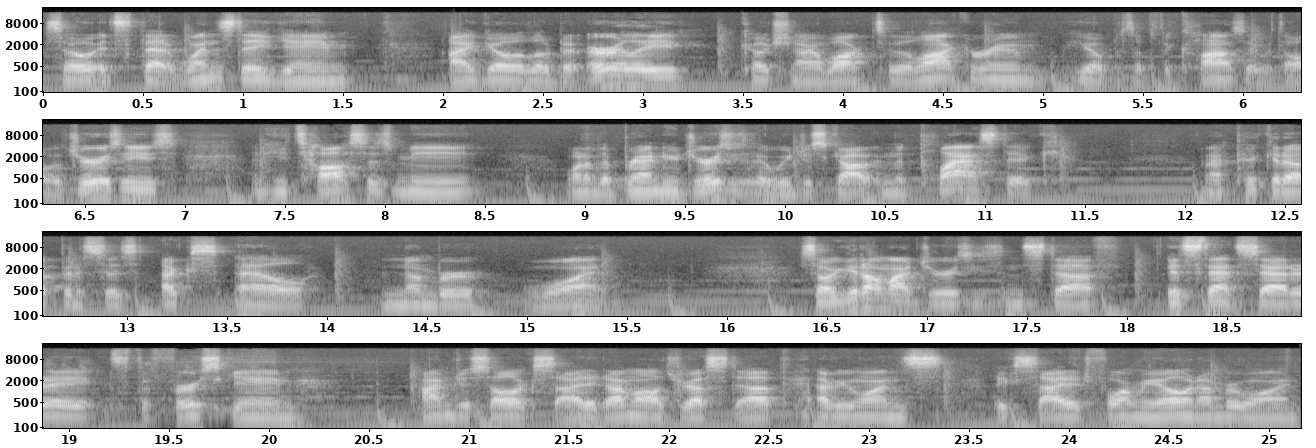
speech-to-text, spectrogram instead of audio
So it's that Wednesday game. I go a little bit early. Coach and I walk to the locker room. He opens up the closet with all the jerseys and he tosses me one of the brand new jerseys that we just got in the plastic. And I pick it up and it says XL number one. So I get all my jerseys and stuff. It's that Saturday, it's the first game. I'm just all excited. I'm all dressed up. Everyone's excited for me. Oh, number one.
